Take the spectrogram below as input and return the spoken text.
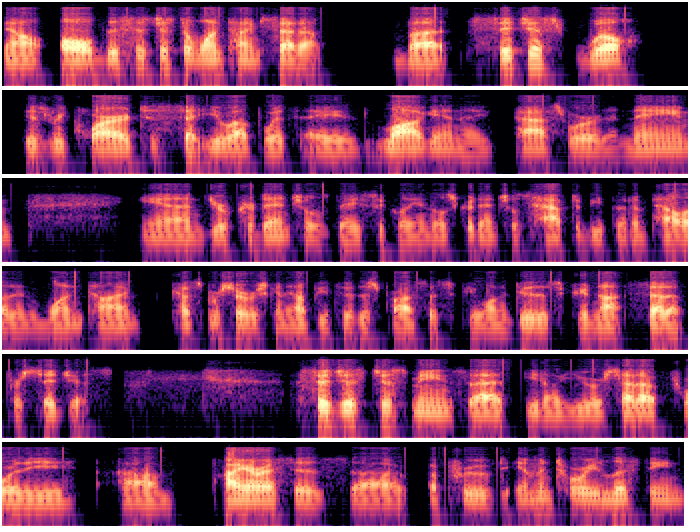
Now, all this is just a one-time setup, but SIGIS will is required to set you up with a login, a password, a name, and your credentials basically. And those credentials have to be put in Paladin one time. Customer service can help you through this process if you want to do this if you're not set up for SIGIS. SIGIS just means that you know you are set up for the um, IRS's uh, approved inventory listing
